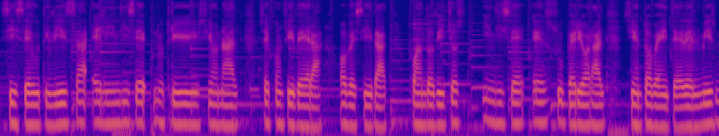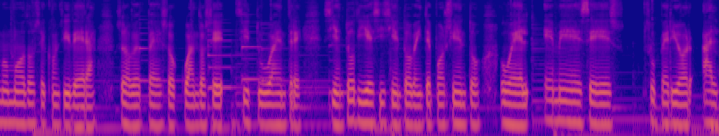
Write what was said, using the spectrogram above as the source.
Si se utiliza el índice nutricional se considera obesidad cuando dichos índice es superior al 120. Del mismo modo se considera sobrepeso cuando se sitúa entre 110 y 120% o el MS es superior al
